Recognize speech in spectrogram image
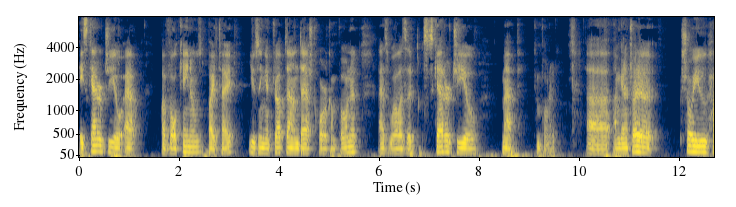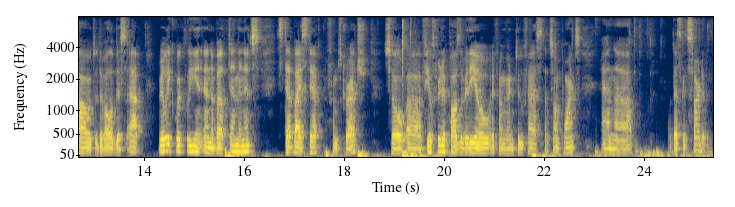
a scatter geo app of volcanoes by type using a drop-down dash core component as well as a scatter geo map component. Uh, I'm going to try to show you how to develop this app really quickly in about 10 minutes, step by step from scratch. So uh, feel free to pause the video if I'm going too fast at some point and uh, let's get started.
